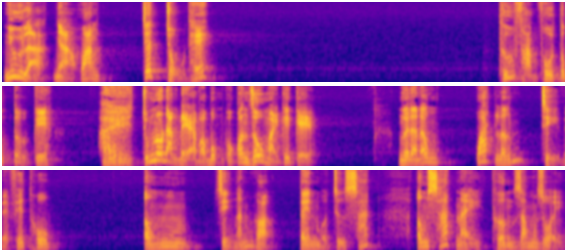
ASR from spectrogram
Như là nhà hoang chết chủ thế? Thứ phạm phu tục tử kia hay Chúng nó đang đè vào bụng của con dâu mày cái kìa. Người đàn ông quát lớn chỉ về phía Thu. Ông chỉ ngắn gọn tên một chữ sát. Ông sát này thường rong ruổi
